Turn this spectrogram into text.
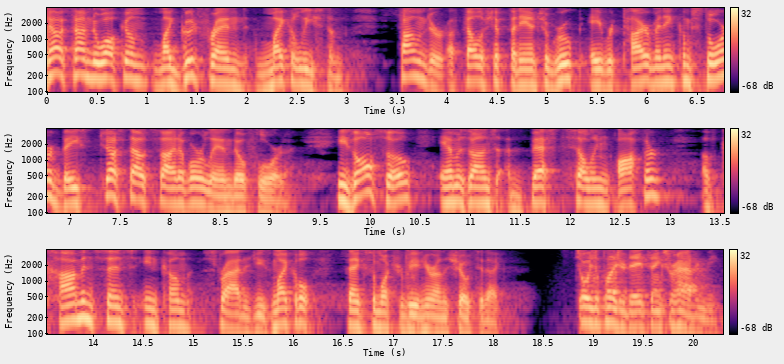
Now it's time to welcome my good friend Michael Eastham, founder of Fellowship Financial Group, a retirement income store based just outside of Orlando, Florida. He's also Amazon's best selling author of Common Sense Income Strategies. Michael, thanks so much for being here on the show today. It's always a pleasure, Dave. Thanks for having me.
